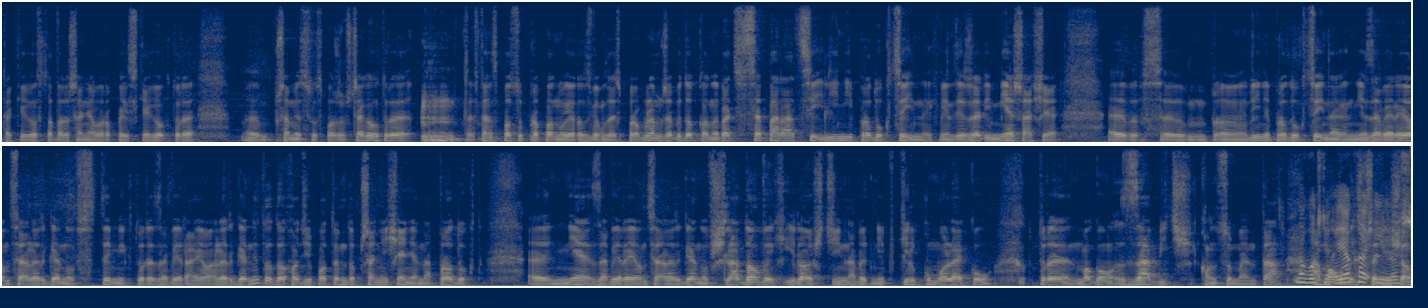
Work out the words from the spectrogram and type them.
takiego Stowarzyszenia Europejskiego, które przemysłu spożywczego, które w ten sposób proponuje rozwiązać problem, żeby dokonywać separacji linii produkcyjnych. Więc jeżeli miesza się e, pro- linie produkcyjne nie zawierające alergenów z tymi, które zawierają alergeny, to dochodzi potem do przeniesienia na produkt e, nie zawierający alergenów śladowych ilości, nawet nie w kilku molekuł, które mogą zabić konsumenta, No właśnie, a a mogą jaka być przeniesione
